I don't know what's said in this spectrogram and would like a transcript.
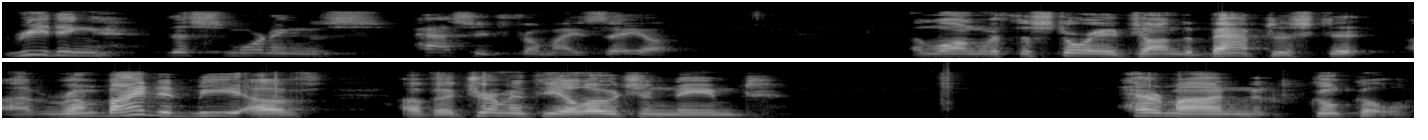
Reading this morning's passage from Isaiah, along with the story of John the Baptist, it uh, reminded me of, of a German theologian named Hermann Gunkel.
